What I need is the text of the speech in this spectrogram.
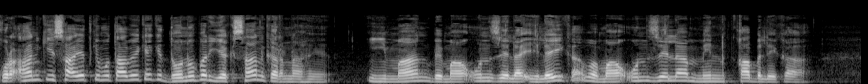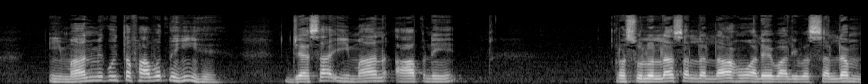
قرآن کی سایت کے مطابق ہے کہ دونوں پر یکساں کرنا ہے۔ ایمان بما انزل علیہ کا و ما انزل من قبل کا ایمان میں کوئی تفاوت نہیں ہے۔ جیسا ایمان آپ نے رسول اللہ صلی اللہ علیہ وآلہ وسلم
